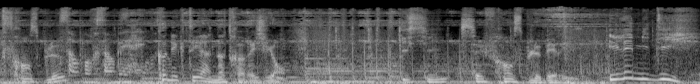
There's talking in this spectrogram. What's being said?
France Bleu, 100% Berry. connecté à notre région. Ici, c'est France Bleu Berry. Il est midi.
